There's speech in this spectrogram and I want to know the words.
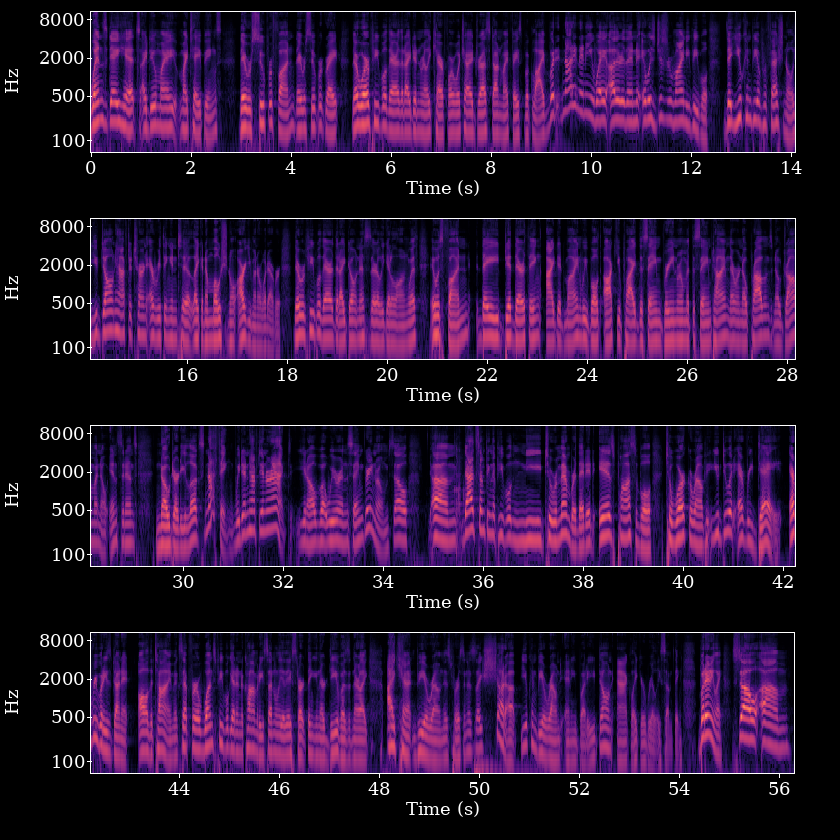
Wednesday hits. I do my my tapings. They were super fun. They were super great. There were people there that I didn't really care for, which I addressed on my Facebook Live, but not in any way other than it was just reminding people that you can be a professional. You don't have to turn everything into like an emotional argument or whatever. There were people there that I don't necessarily get along with. It was fun. They did their thing. I did mine. We both occupied the same green room at the same time. There were no problems, no drama, no incidents, no dirty looks, nothing. We didn't have to interact, you know, but we were in the same green room. So um, that's something that people need to remember that it is possible to work around. You do it every day. Everybody's done it all the time, except for once people get into comedy, suddenly they start thinking they're divas and they're like, I can't be around this person. It's like, shut up. You can be around anybody. Don't act like you're really something. But anyway, so um,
